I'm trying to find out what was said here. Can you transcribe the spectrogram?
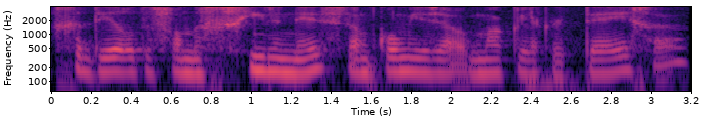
gedeelte van de geschiedenis, dan kom je ze ook makkelijker tegen.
